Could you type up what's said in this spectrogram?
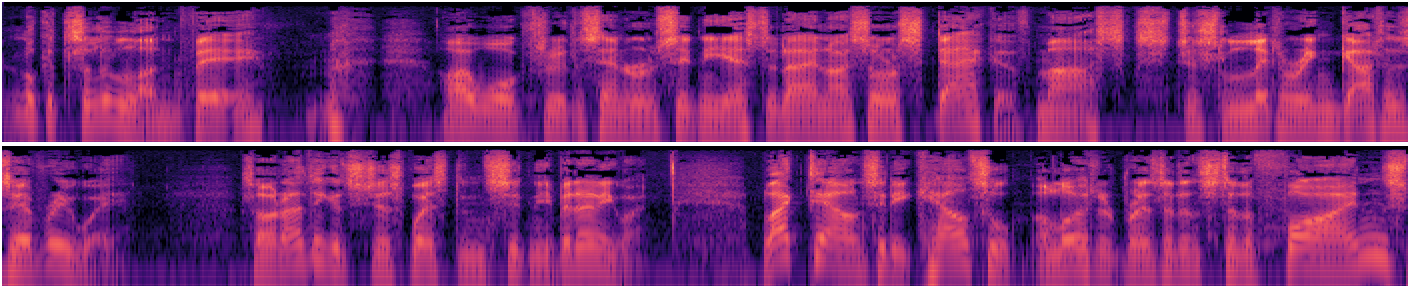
look, it's a little unfair. I walked through the centre of Sydney yesterday and I saw a stack of masks just littering gutters everywhere. So I don't think it's just Western Sydney. But anyway, Blacktown City Council alerted residents to the fines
